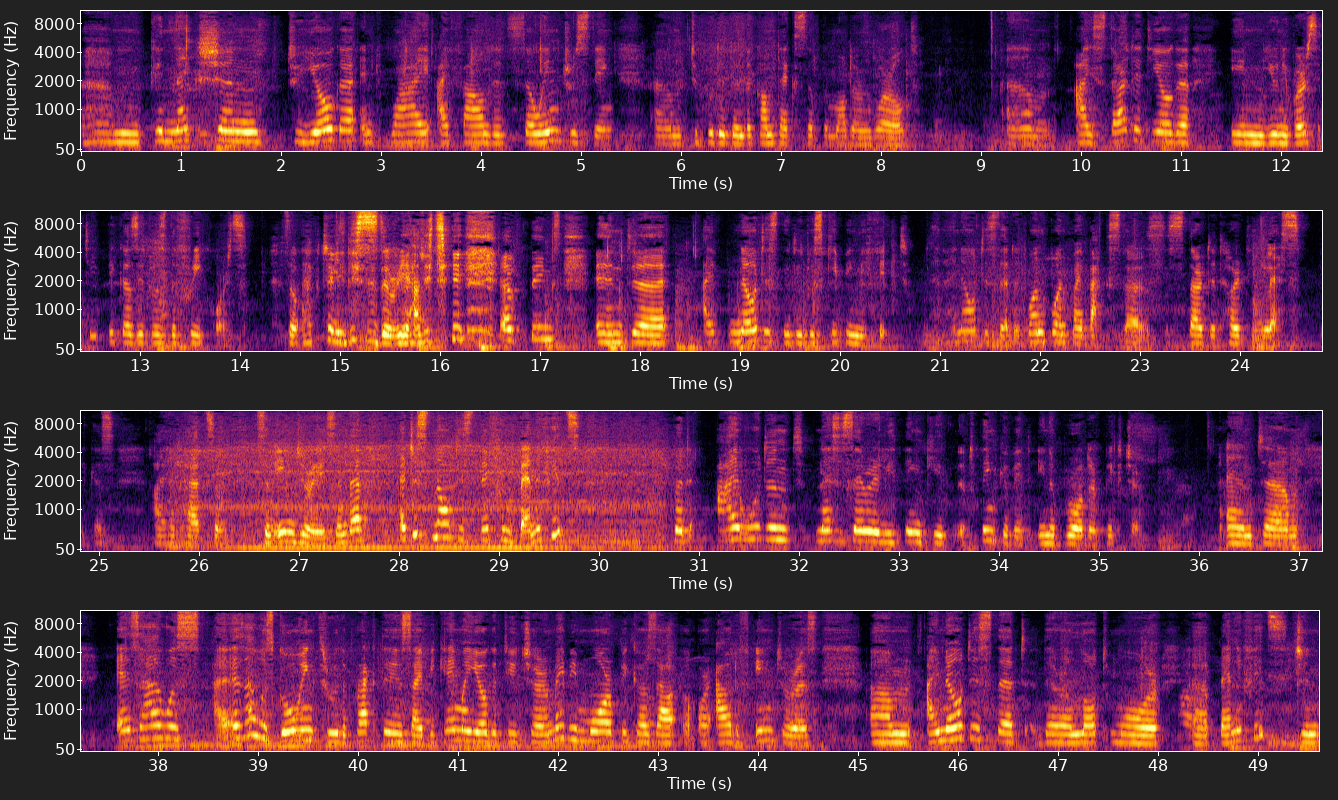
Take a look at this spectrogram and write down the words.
um, connection to yoga and why I found it so interesting um, to put it in the context of the modern world. Um, I started yoga in university because it was the free course. So actually, this is the reality of things, and uh, I noticed that it was keeping me fit. And I noticed that at one point my back started hurting less because I had had some some injuries, and then I just noticed different benefits but I wouldn't necessarily think it think of it in a broader picture. And um, as I was as I was going through the practice, I became a yoga teacher, maybe more because out, or out of interest. Um, I noticed that there are a lot more uh, benefits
